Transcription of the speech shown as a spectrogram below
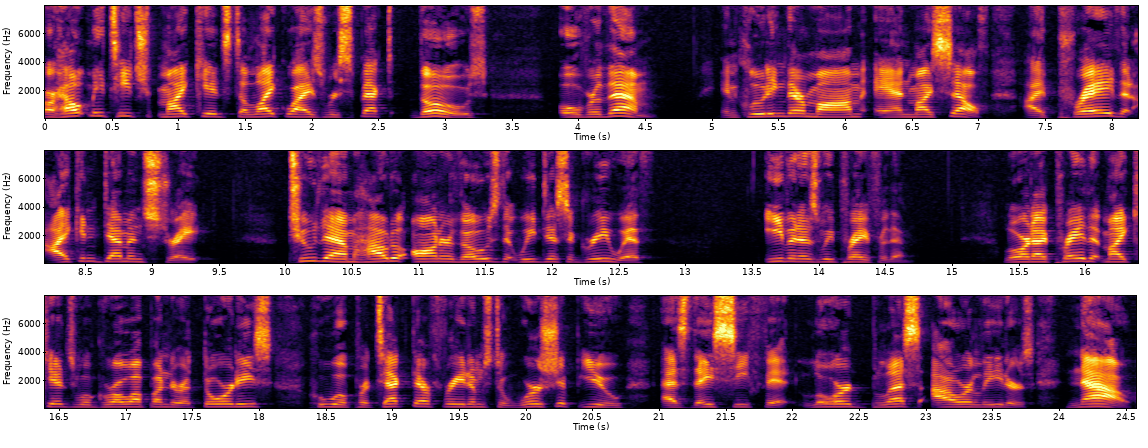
or help me teach my kids to likewise respect those over them, including their mom and myself. I pray that I can demonstrate to them how to honor those that we disagree with, even as we pray for them. Lord, I pray that my kids will grow up under authorities who will protect their freedoms to worship you as they see fit. Lord, bless our leaders. Now,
